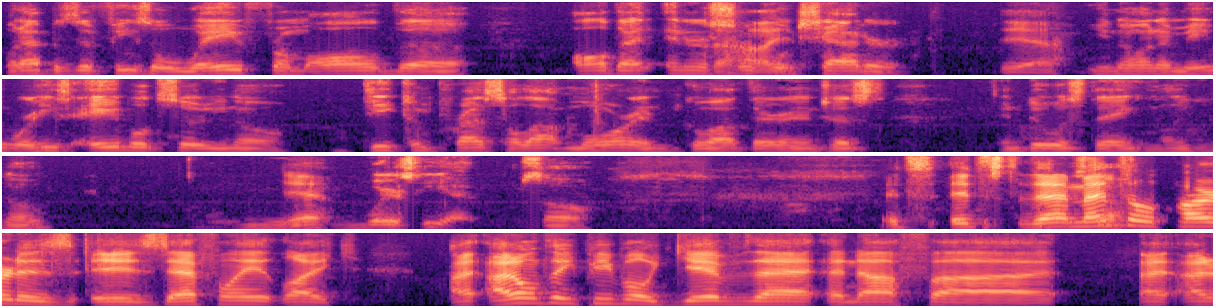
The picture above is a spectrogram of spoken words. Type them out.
what happens if he's away from all the all that inner The circle hype. chatter? yeah, You know what I mean? Where he's able to, you know, decompress a lot more and go out there and just and do his thing. Like, you know, Yeah. Where's he at? So It's it's It's that tough. mental part is is definitely like I, I don't think people give that enough uh I, I,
